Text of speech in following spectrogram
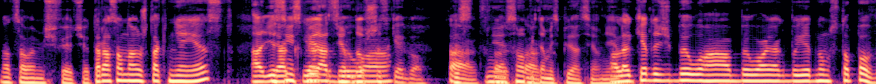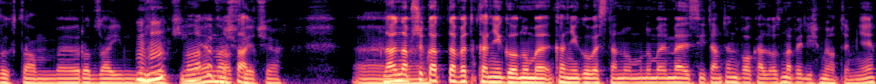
Na całym świecie. Teraz ona już tak nie jest, A jest Jak- inspiracją jak do była- wszystkiego. Tak, jest tak, niesamowitą tak. inspiracją, nie? ale kiedyś była, była jakby jedną z topowych tam e, rodzajów Mhm. muzyki, No na nie? pewno, na tak. świecie. E, No ale na przykład nawet Kaniego numer, Kaniego Westa num- numer Mercy, tam ten wokal, rozmawialiśmy o tym, nie?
